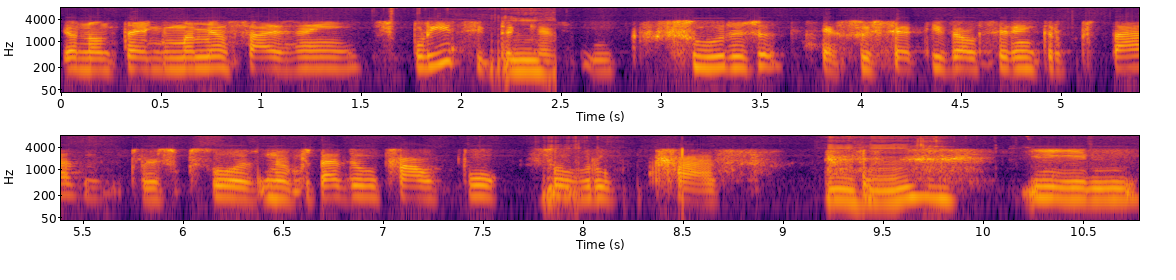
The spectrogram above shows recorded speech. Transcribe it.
Eu não tenho uma mensagem explícita, hum. que é o que surge é suscetível de ser interpretado pelas pessoas. Na verdade, eu falo pouco sobre o que faço. Uhum. E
